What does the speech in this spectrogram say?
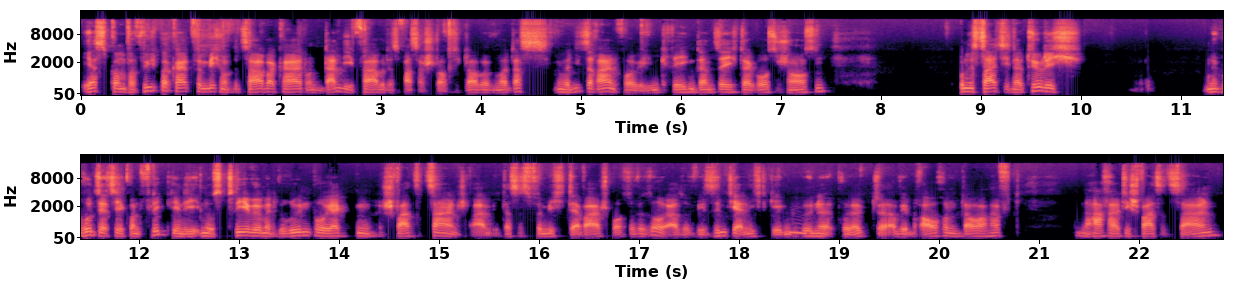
Erst kommt Verfügbarkeit für mich und Bezahlbarkeit und dann die Farbe des Wasserstoffs. Ich glaube, wenn wir das, wenn wir diese Reihenfolge hinkriegen, dann sehe ich da große Chancen. Und es zeigt sich natürlich eine grundsätzliche Konfliktlinie. Die Industrie will mit grünen Projekten schwarze Zahlen schreiben. Das ist für mich der Wahlspruch sowieso. Also wir sind ja nicht gegen mhm. grüne Projekte, aber wir brauchen dauerhaft nachhaltig schwarze Zahlen.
